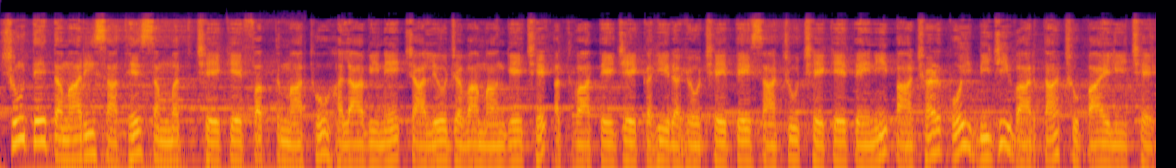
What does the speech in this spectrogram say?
શું તે તમારી સાથે સંમત છે કે ફક્ત માથું હલાવીને ચાલ્યો જવા માંગે છે અથવા તે જે કહી રહ્યો છે તે સાચું છે કે તેની પાછળ કોઈ બીજી વાર્તા છુપાયેલી છે?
